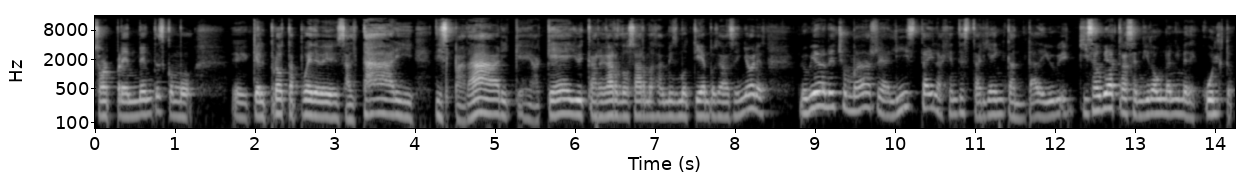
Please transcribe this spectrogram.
sorprendentes como eh, que el prota puede saltar y disparar y que aquello y cargar dos armas al mismo tiempo. O sea, señores, lo hubieran hecho más realista y la gente estaría encantada y quizá hubiera trascendido a un anime de culto.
